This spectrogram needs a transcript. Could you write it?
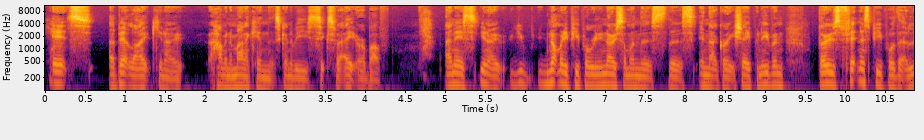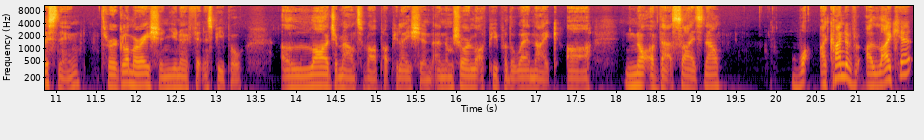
yeah. it's a bit like, you know, having a mannequin that's going to be six foot eight or above. Yeah. And it's, you know, you not many people really know someone that's that's in that great shape. And even those fitness people that are listening, through agglomeration, you know fitness people a large amount of our population, and I'm sure a lot of people that wear Nike are not of that size. Now, what I kind of I like it.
